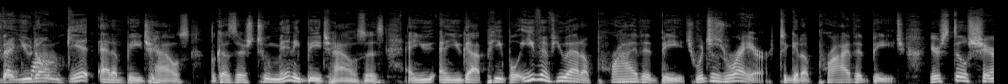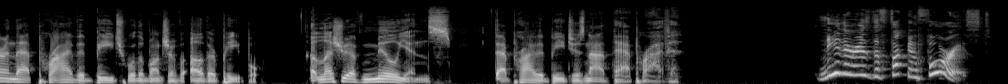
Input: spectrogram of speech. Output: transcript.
that you don't get at a beach house because there's too many beach houses and you and you got people even if you had a private beach, which is rare to get a private beach, you're still sharing that private beach with a bunch of other people. Unless you have millions, that private beach is not that private. Neither is the fucking forest.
